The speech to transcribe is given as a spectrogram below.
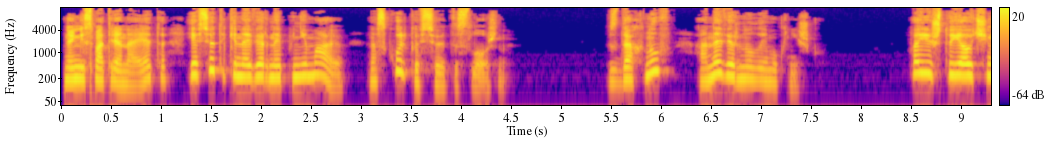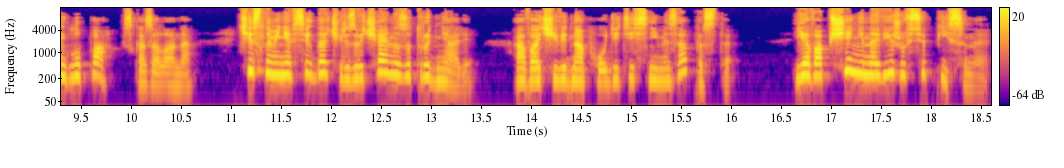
Но, несмотря на это, я все-таки, наверное, понимаю, насколько все это сложно. Вздохнув, она вернула ему книжку. «Боюсь, что я очень глупа», — сказала она. «Числа меня всегда чрезвычайно затрудняли, а вы, очевидно, обходитесь с ними запросто. Я вообще ненавижу все писанное.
